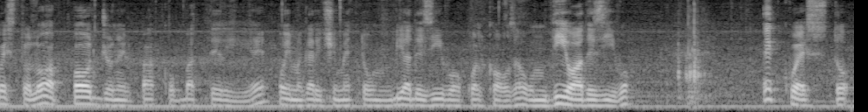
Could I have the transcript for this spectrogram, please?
questo lo appoggio nel pacco batterie poi magari ci metto un biadesivo o qualcosa un dio adesivo e questo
